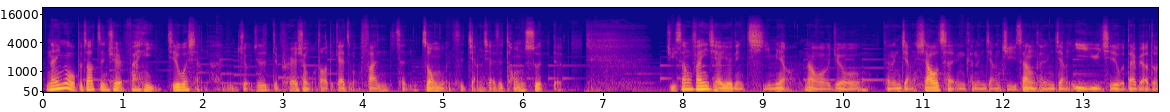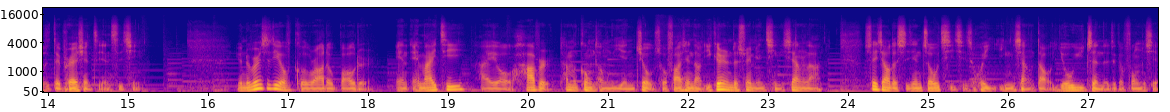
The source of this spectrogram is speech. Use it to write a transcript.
那因为我不知道正确的翻译，其实我想了很久，就是 depression 我到底该怎么翻成中文是讲起来是通顺的。沮丧翻译起来有点奇妙，那我就可能讲消沉，可能讲沮丧，可能讲抑郁。其实我代表的都是 depression 这件事情。University of Colorado Boulder and MIT 还有 Harvard 他们共同的研究所发现到，一个人的睡眠倾向啦，睡觉的时间周期，其实会影响到忧郁症的这个风险。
